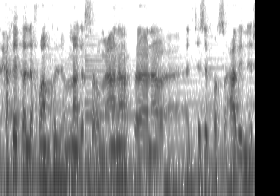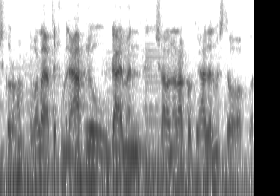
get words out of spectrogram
الحقيقة الأخوان كلهم ما قصروا معنا فأنا أنتهز الفرصة هذه إني أشكرهم والله يعطيكم العافية ودائما إن شاء الله نراكم في هذا المستوى وافضل.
